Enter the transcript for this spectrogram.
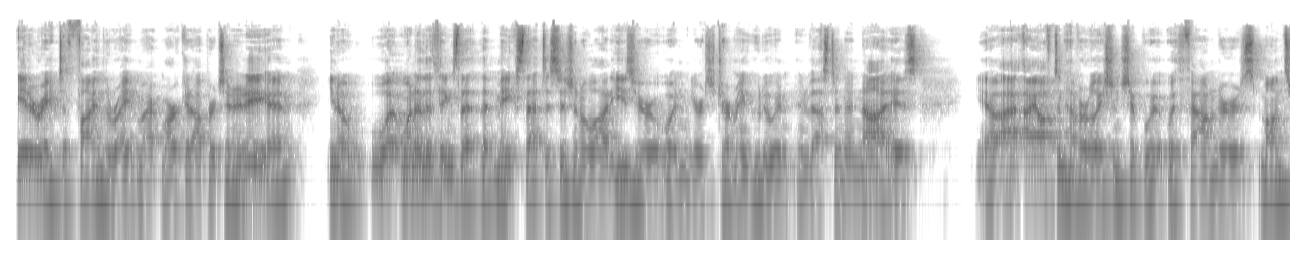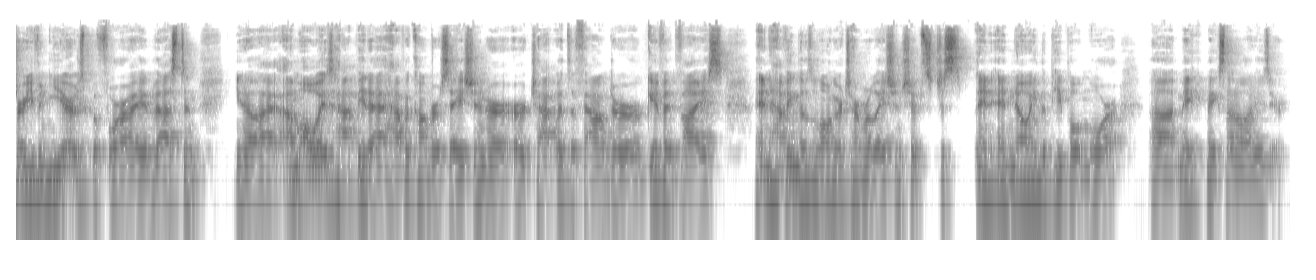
iterate to find the right market opportunity. And, you know, what, one of the things that, that makes that decision a lot easier when you're determining who to invest in and not is, you know, I, I often have a relationship with, with founders months or even years before I invest. And, you know, I, am always happy to have a conversation or, or, chat with the founder or give advice and having those longer term relationships just and, and, knowing the people more uh, make makes that a lot easier.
